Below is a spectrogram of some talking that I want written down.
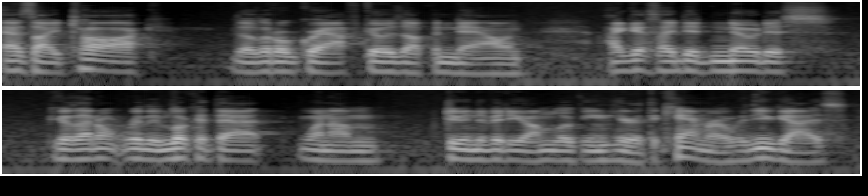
as I talk, the little graph goes up and down. I guess I didn't notice because I don't really look at that when I'm doing the video. I'm looking here at the camera with you guys.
